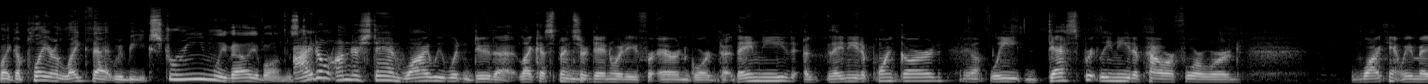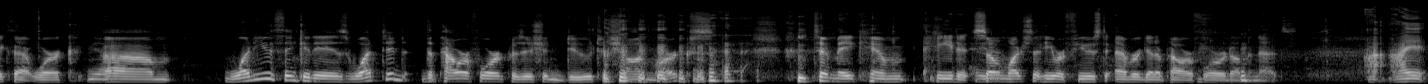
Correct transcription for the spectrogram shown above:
like a player like that would be extremely valuable on this. Team. I don't understand why we wouldn't do that. Like a Spencer mm. Dinwiddie for Aaron Gordon. They need a they need a point guard. Yeah. We desperately need a power forward. Why can't we make that work? Yeah. Um, what do you think it is? What did the power forward position do to Sean Marks to make him hate it so it. much that he refused to ever get a power forward on the Nets? I,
